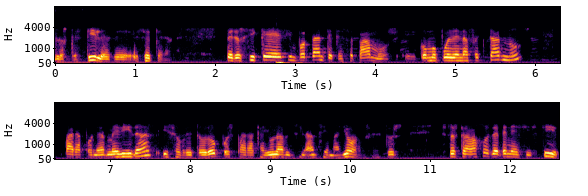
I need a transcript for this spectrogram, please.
los textiles, de, etcétera. Pero sí que es importante que sepamos eh, cómo pueden afectarnos para poner medidas y sobre todo pues para que haya una vigilancia mayor. estos, estos trabajos deben existir.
